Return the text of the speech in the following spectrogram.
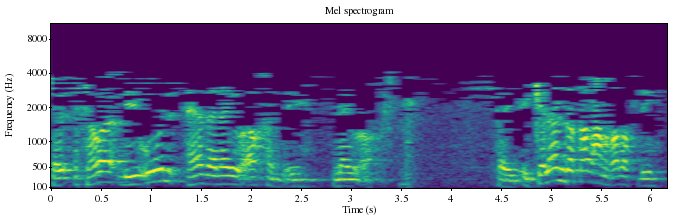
ف- فهو بيقول هذا لا يؤاخذ إيه لا يؤاخذ. طيب الكلام ده طبعا غلط ليه؟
